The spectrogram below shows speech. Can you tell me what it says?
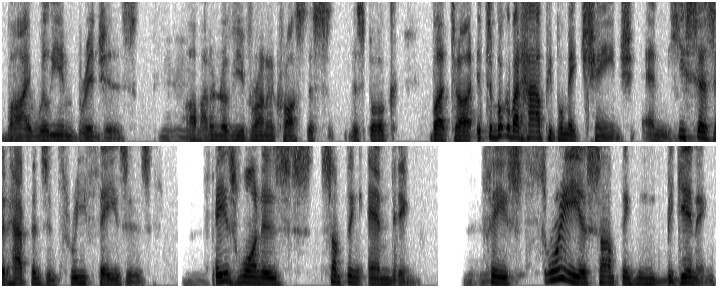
by William Bridges. Mm-hmm. Um, I don't know if you've run across this this book, but uh, it's a book about how people make change, and he mm-hmm. says it happens in three phases. Mm-hmm. Phase one is something ending. Mm-hmm. Phase three is something beginning.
